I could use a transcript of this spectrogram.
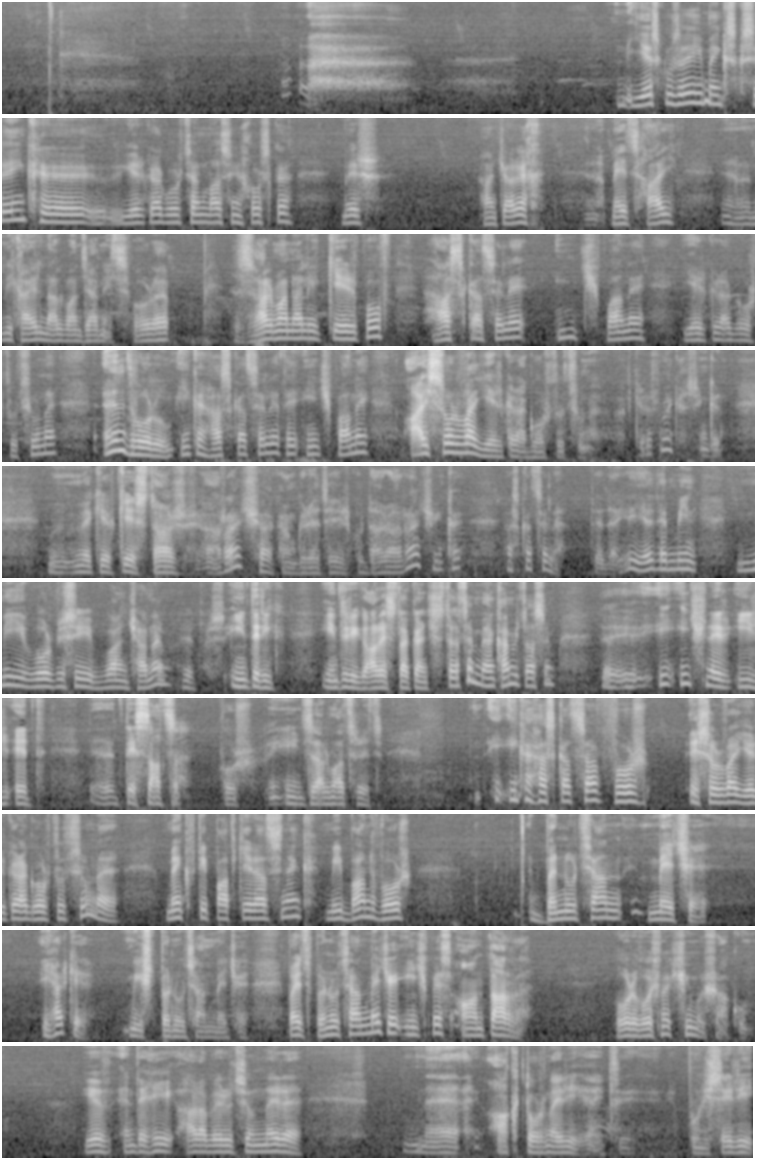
Ես կուզեի մենք սկսեինք երկրագործության մասին խոսքը մեր հանճարեղ մեծ հայ Միքայել Նալբանդյանից, որը զարմանալի կերպով հասկացել է ինչ բան է երկրագործությունը, ընդ որում ինքը հասկացել է թե ինչ բան է այսօրվա երկրագործությունը։ Պատկերացնում եք, այսինքն մեկ եւ կես դար առաջ, հա, կամ գրեթե երկու դար առաջ ինքը հասկացել է թե դա եթե մի մի որպեսի բան չանեմ, այդպես ինտրիգ ինտրիգ արեստական չստացեմ, մի անգամից ասեմ ինչն էր իր այդ տեսածը, որ ինձ զարմացրեց ինքը հասկացավ, որ այսօրվա երկրագործությունը մենք է պատկերացնենք մի բան, որ բնության մեջ է։ Իհարկե, միշտ բնության մեջ է, բայց բնության մեջ է ինչպես անտառը, որը ոչ մեկ չի մշակում։ Եվ այնտեղի հարաբերությունները ակտորների այդ բույսերի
